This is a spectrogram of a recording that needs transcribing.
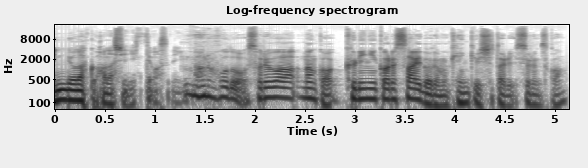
遠慮なく話しに行ってますね。今なるほどそれはなんかクリニカルサイドでも研究してたりするんですか？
